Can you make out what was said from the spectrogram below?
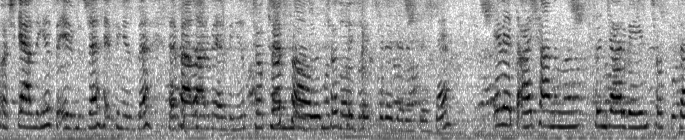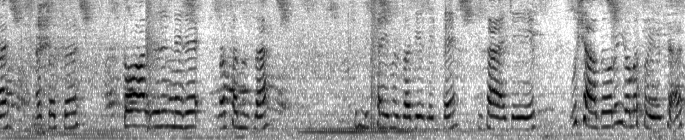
Hoş geldiniz evimize, hepinizle. Sefalar verdiniz. Çok, Çok memnun sağ olun, olduk, çok mutlu olduk. teşekkür ederiz biz de. Evet Ayşe Hanım'ın, Tuncer Bey'in çok güzel masası. Doğal ürünleri masamızda. Şimdi çayımızla birlikte güzelce yiyip Uşak'a doğru yola koyulacağız.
